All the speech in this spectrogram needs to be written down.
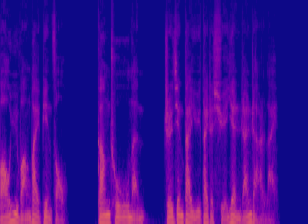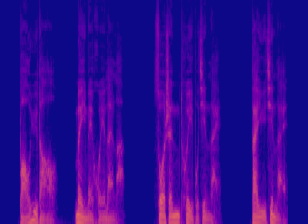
宝玉往外便走，刚出屋门，只见黛玉带着雪雁冉冉而来。宝玉道：“妹妹回来了。”缩身退步进来。黛玉进来，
